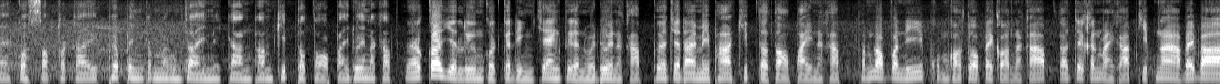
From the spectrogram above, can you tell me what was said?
ร์กด Subscribe เพื่อเป็นกำลังใจในการทำคลิปต่อๆไปด้วยนะครับ แล้วก็อย่าลืมกดกระดิ่งแจ้งเตือนไว้ด้วยนะครับ เพื่อจะได้ไม่พลาดคลิปต่อๆไปนะครับสำหรับวันนี้ผมขอตัวไปก่อนนะครับแล้วเจอกันใหม่ครับคลิปหน้าบ๊ายบา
